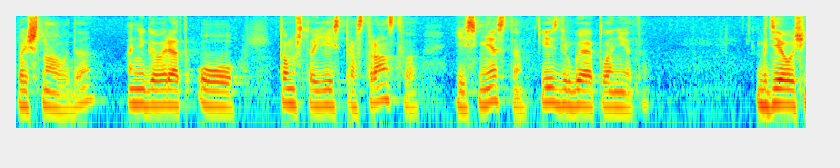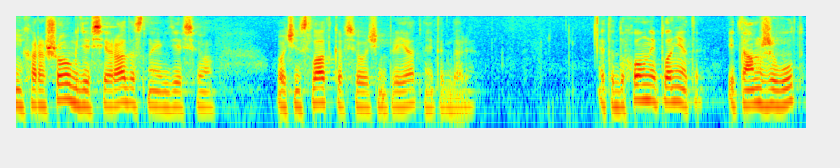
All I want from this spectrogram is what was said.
вайшнавы, да, они говорят о том, что есть пространство, есть место, есть другая планета, где очень хорошо, где все радостные, где все очень сладко, все очень приятно и так далее. Это духовные планеты, и там живут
